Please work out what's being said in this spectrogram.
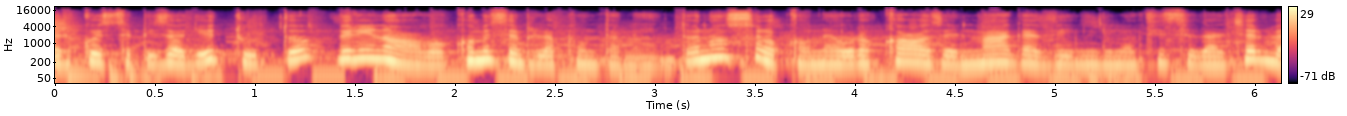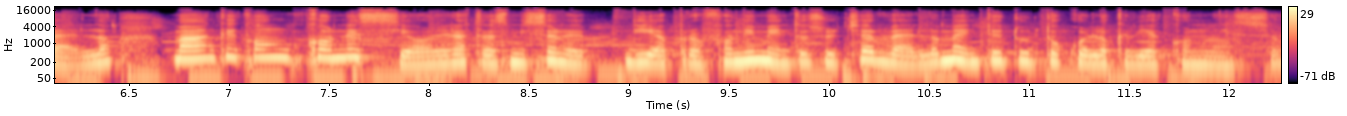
Per questo episodio è tutto, vi rinnovo come sempre l'appuntamento, non solo con Neurocose, il magazine di notizie dal cervello, ma anche con Connessioni, la trasmissione di approfondimento sul cervello, mente tutto quello che vi è connesso.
